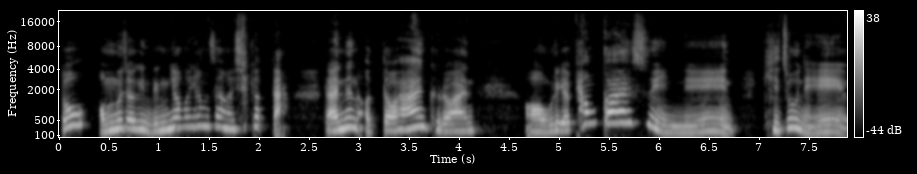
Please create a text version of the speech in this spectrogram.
또 업무적인 능력을 향상을 시켰다. 라는 어떠한 그러한 어, 우리가 평가할 수 있는 기존의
